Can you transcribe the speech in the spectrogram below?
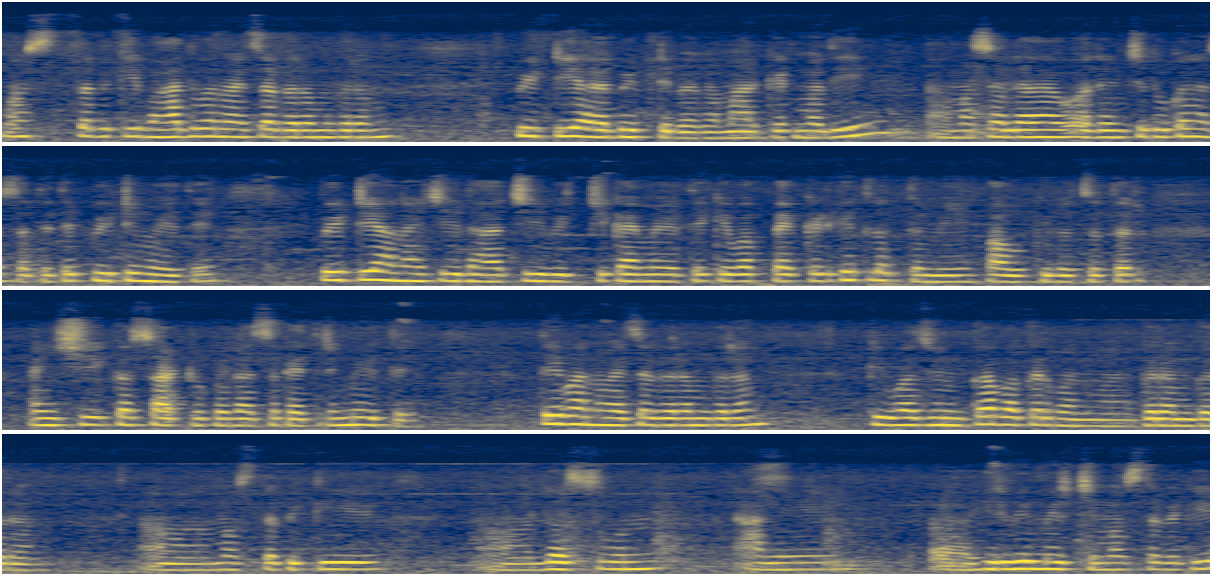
मस्तपैकी भात बनवायचा गरम गरम पीटी आहे भेटते बघा. मार्केटमध्ये मसाल्यावाल्यांची दुकान असतात तिथे पीटी मिळते. पेटी आणायची दहाची वीसची काय मिळते किंवा पॅकेट घेतलं तुम्ही पाव किलोचं तर ऐंशी का साठ रुपयाला असं काहीतरी मिळते. ते बनवायचं गरम गरम किंवा झुणका भाकर बनवा गरम गरम. मस्तपैकी लसूण आणि हिरवी मिरची मस्तपैकी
